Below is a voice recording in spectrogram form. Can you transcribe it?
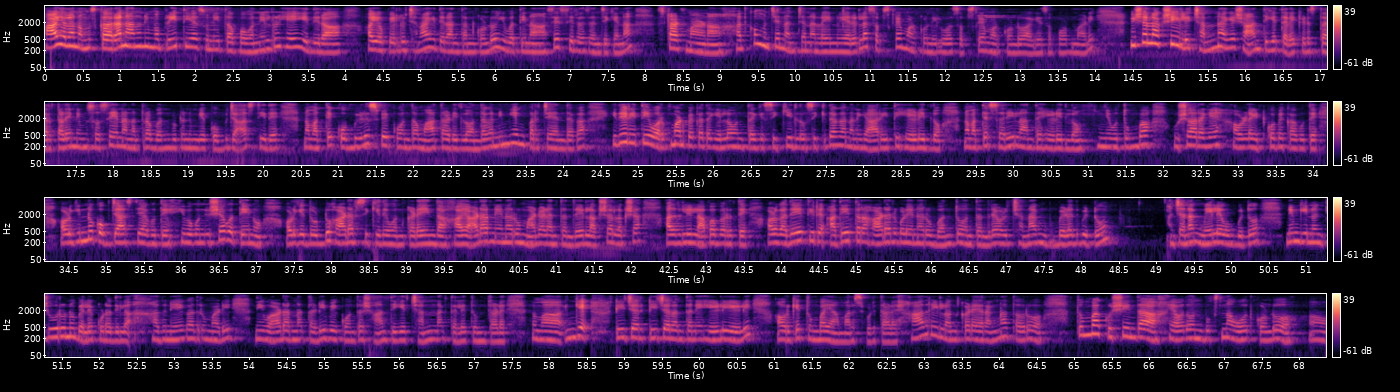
Hi hello ನಮಸ್ಕಾರ. ನಾನು ನಿಮ್ಮ ಪ್ರೀತಿಯ ಸುನೀತಾ ಪವನ್. ಎಲ್ಲರೂ ಹೇಗಿದ್ದೀರಾ? ಅಯ್ಯಪ್ಪ ಎಲ್ಲರೂ ಚೆನ್ನಾಗಿದ್ದೀರಾ ಅಂತ ಅಂದ್ಕೊಂಡು ಇವತ್ತಿನ ಆಸೆ ಸಿರ ಸಂಚಿಕೆನ ಸ್ಟಾರ್ಟ್ ಮಾಡೋಣ. ಅದಕ್ಕೂ ಮುಂಚೆ ನನ್ನ ಚಾನಲ್ ಇನ್ನು ಯಾರೆಲ್ಲ ಸಬ್ಸ್ಕ್ರೈಬ್ ಮಾಡ್ಕೊಂಡಿಲ್ವೋ ಸಬ್ಸ್ಕ್ರೈಬ್ ಮಾಡಿಕೊಂಡು ಹಾಗೆ ಸಪೋರ್ಟ್ ಮಾಡಿ. ವಿಶಾಲಾಕ್ಷಿ ಇಲ್ಲಿ ಚೆನ್ನಾಗಿ ಶಾಂತಿಗೆ ತಲೆ ಕೆಡಿಸ್ತಾ ಇರ್ತಾಳೆ. ನಿಮ್ಮ ಸೊಸೆ ನನ್ನ ಹತ್ರ ಬಂದ್ಬಿಟ್ಟು ನಿಮಗೆ ಕೊಬ್ಬು ಜಾಸ್ತಿ ಇದೆ. ನಮ್ಮ ಅತ್ತೆ ಕೊಬ್ಬು ಇಳಿಸ್ಬೇಕು ಅಂತ ಮಾತಾಡಿದ್ಲು ಅಂದಾಗ ನಿಮ್ಗೆ ಹೆಂಗೆ ಪರಿಚಯ ಅಂದಾಗ, ಇದೇ ರೀತಿ ವರ್ಕ್ ಮಾಡಬೇಕಾದಾಗ ಎಲ್ಲೋ ಒಂದಾಗಿ ಸಿಕ್ಕಿದ್ಲು. ಸಿಕ್ಕಿದಾಗ ನನಗೆ ಆ ರೀತಿ ಹೇಳಿದ್ಲು. ನಮ್ಮ ಅತ್ತೆ ಸರಿ ಇಲ್ಲ ಅಂತ ಹೇಳಿದ್ಲು. ನೀವು ತುಂಬ ಹುಷಾರಾಗೆ ಅವಳ ಇಟ್ಕೋಬೇಕಾಗುತ್ತೆ. ಅವಳಿಗಿನ್ನೂ ಕೊಬ್ಬು ಜಾಸ್ತಿ ಆಗುತ್ತೆ. ಇವಾಗ ಒಂದು ವಿಷಯ ಗೊತ್ತೇನು? ಅವಳಿಗೆ ದೊಡ್ಡ ಆರ್ಡರ್ ಸಿಕ್ಕಿದೆ ಒಂದು ಕಡೆಯಿಂದ. ಆ ಆರ್ಡರ್ನ ಏನಾದ್ರು ಮಾಡ್ಯಾಳ ಅಂತಂದರೆ ಲಕ್ಷ ಲಕ್ಷ ಅದರಲ್ಲಿ ಲಾಭ ಬರುತ್ತೆ. ಅವಳಿಗೆ ಅದೇ ತೀರ, ಅದೇ ಥರ ಆರ್ಡರ್ಗಳೇನಾದ್ರು ಬಂತು ಅಂತಂದರೆ ಅವಳು ಚೆನ್ನಾಗಿ ಬೆಳೆದ್ಬಿಟ್ಟು ಚೆನ್ನಾಗಿ ಮೇಲೆ ಹೋಗ್ಬಿಟ್ಟು ನಿಮ್ಗೆ ಇನ್ನೊಂದು ಚೂರೂ ಬೆಲೆ ಕೊಡೋದಿಲ್ಲ. ಅದನ್ನ ಹೇಗಾದರೂ ಮಾಡಿ ನೀವು ಆರ್ಡರ್ನ ತಡಿಬೇಕು ಅಂತ ಶಾಂತಿಗೆ ಚೆನ್ನಾಗಿ ತಲೆ ತುಂಬ್ತಾಳೆ. ಮ, ಹಿಂಗೆ ಟೀಚರ್ ಟೀಚರ್ ಅಂತಲೇ ಹೇಳಿ ಹೇಳಿ ಅವ್ರಿಗೆ ತುಂಬ ಯಾಮಾರಿಸ್ಬಿಡ್ತಾಳೆ. ಆದರೆ ಇಲ್ಲೊಂದು ಕಡೆ ರಂಗನಾಥ್ ಅವರು ತುಂಬ ಖುಷಿಯಿಂದ ಯಾವುದೋ ಒಂದು ಬುಕ್ಸ್ನ ಓದ್ಕೊಂಡು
